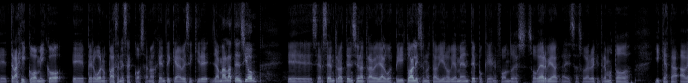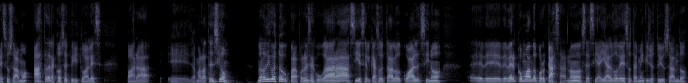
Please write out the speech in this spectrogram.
eh, tragicómico, eh, pero bueno, pasan esas cosas, ¿no? Gente que a veces quiere llamar la atención, eh, ser centro de atención a través de algo espiritual, y eso no está bien, obviamente, porque en el fondo es soberbia, esa soberbia que tenemos todos y que hasta a veces usamos hasta de las cosas espirituales para llamar la atención. No lo digo esto para ponerse a jugar, ah, sí es el caso de tal o cual, sino de, de, ver cómo ando por casa, ¿no? O sea, si hay algo de eso también que yo estoy usando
